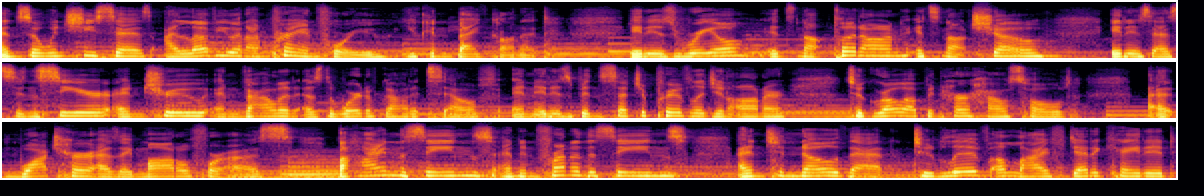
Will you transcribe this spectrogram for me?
And so when she says, I love you and I'm praying for you, you can bank on it. It is real, it's not put on, it's not show. It is as sincere and true and valid as the Word of God itself. And it has been such a privilege and honor to grow up in her household and watch her as a model for us behind the scenes and in front of the scenes, and to know that to live a life dedicated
